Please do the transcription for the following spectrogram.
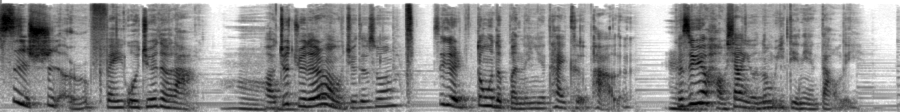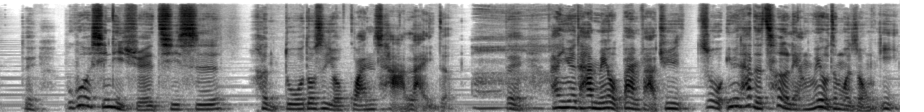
似是而非。我觉得啦，嗯，好，就觉得让我觉得说，这个动物的本能也太可怕了。可是又好像有那么一点点道理。对，不过心理学其实很多都是由观察来的。啊，对它，因为它没有办法去做，因为它的测量没有这么容易。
